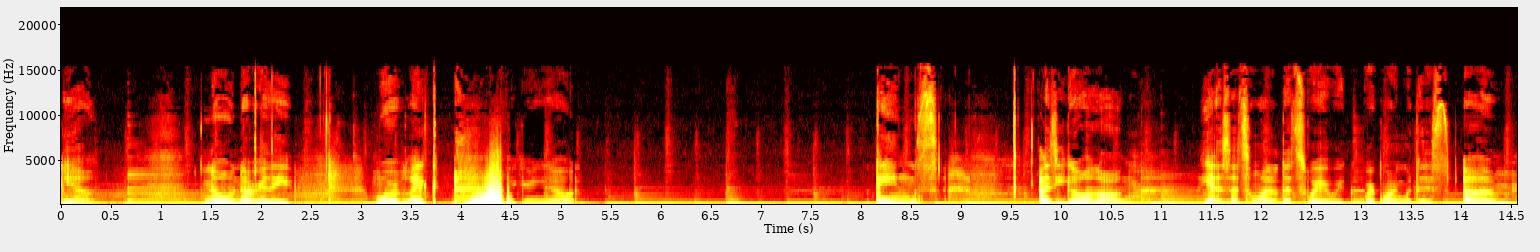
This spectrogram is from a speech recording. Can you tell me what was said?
Yeah. No, not really. More of like figuring out things as you go along. Yes, that's one. That's where we, we're going with this. Um,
